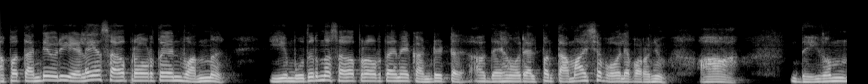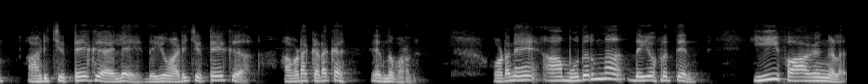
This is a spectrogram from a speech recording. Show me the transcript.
അപ്പോൾ തന്റെ ഒരു ഇളയ സഹപ്രവർത്തകൻ വന്ന് ഈ മുതിർന്ന സഹപ്രവർത്തകനെ കണ്ടിട്ട് അദ്ദേഹം ഒരല്പം തമാശ പോലെ പറഞ്ഞു ആ ദൈവം അടിച്ചിട്ടേക്കുക അല്ലേ? ദൈവം അടിച്ചിട്ടേക്കുക അവിടെ കിടക്ക് എന്ന് പറഞ്ഞു. ഉടനെ ആ മുതിർന്ന ദൈവഭൃത്യൻ ഈ ഭാഗങ്ങൾ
